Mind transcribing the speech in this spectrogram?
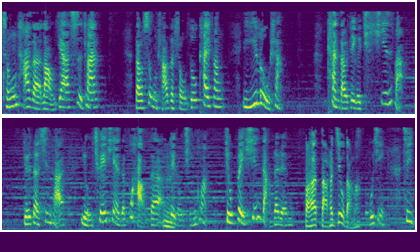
从他的老家四川到宋朝的首都开封，一路上看到这个新法，觉得新法有缺陷的、不好的这种情况，就被新党的人把他打上旧党了。不信，所以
